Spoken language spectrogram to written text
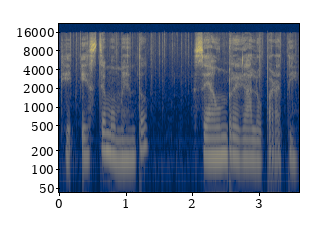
que este momento sea un regalo para ti.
